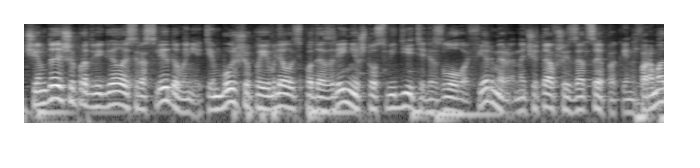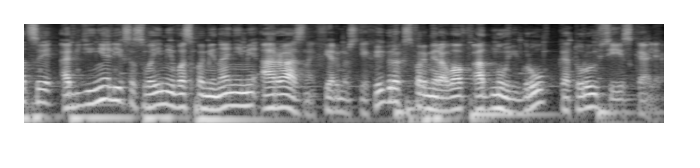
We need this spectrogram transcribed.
Чем дальше продвигалось расследование, тем больше появлялось подозрений, что свидетели злого фермера, начитавшись зацепок информации, объединяли их со своими воспоминаниями о разных фермерских играх, сформировав одну игру, которую все искали.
